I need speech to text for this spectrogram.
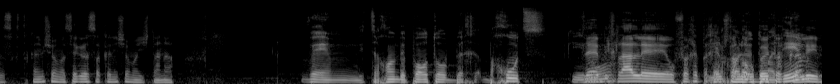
השחקנים שם, הסגל השחקנים שם השתנה. וניצחון בפורטו בח- בחוץ, כאילו. זה בכלל אה, הופך את החיים שלנו הרבה יותר. קלים.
